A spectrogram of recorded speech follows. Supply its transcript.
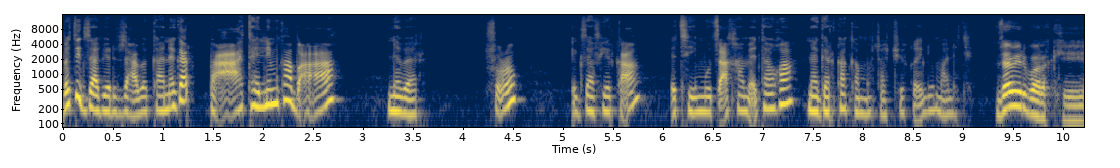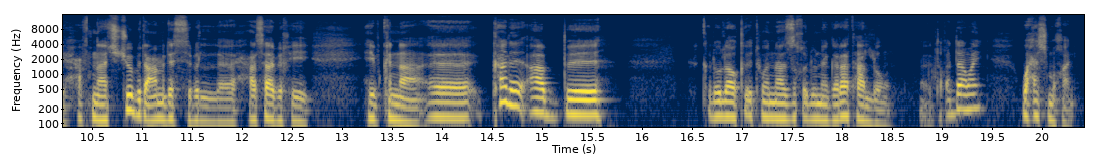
በቲ እግዚኣብሄር ብዝሃበካ ነገር ብዓዓ ተሊምካ ብዓዓ ንበር ሽዑ እግዚኣብሄር ከዓ እቲ ምውፃእካ ምእታውካ ነገርካ ከመቻቹ ይኽእል እዩ ማለት እዩ እግዚኣብሔር ይባርኽኪ ሓፍትና ቹቹ ብጣዕሚ ደስ ዝብል ሓሳብ ኢኺ ሂብክና ካልእ ኣብ ቅልውላው ክእትወና ዝኽእሉ ነገራት ኣለዉ እቲ ቀዳማይ ዋሕስ ምዃን እዩ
